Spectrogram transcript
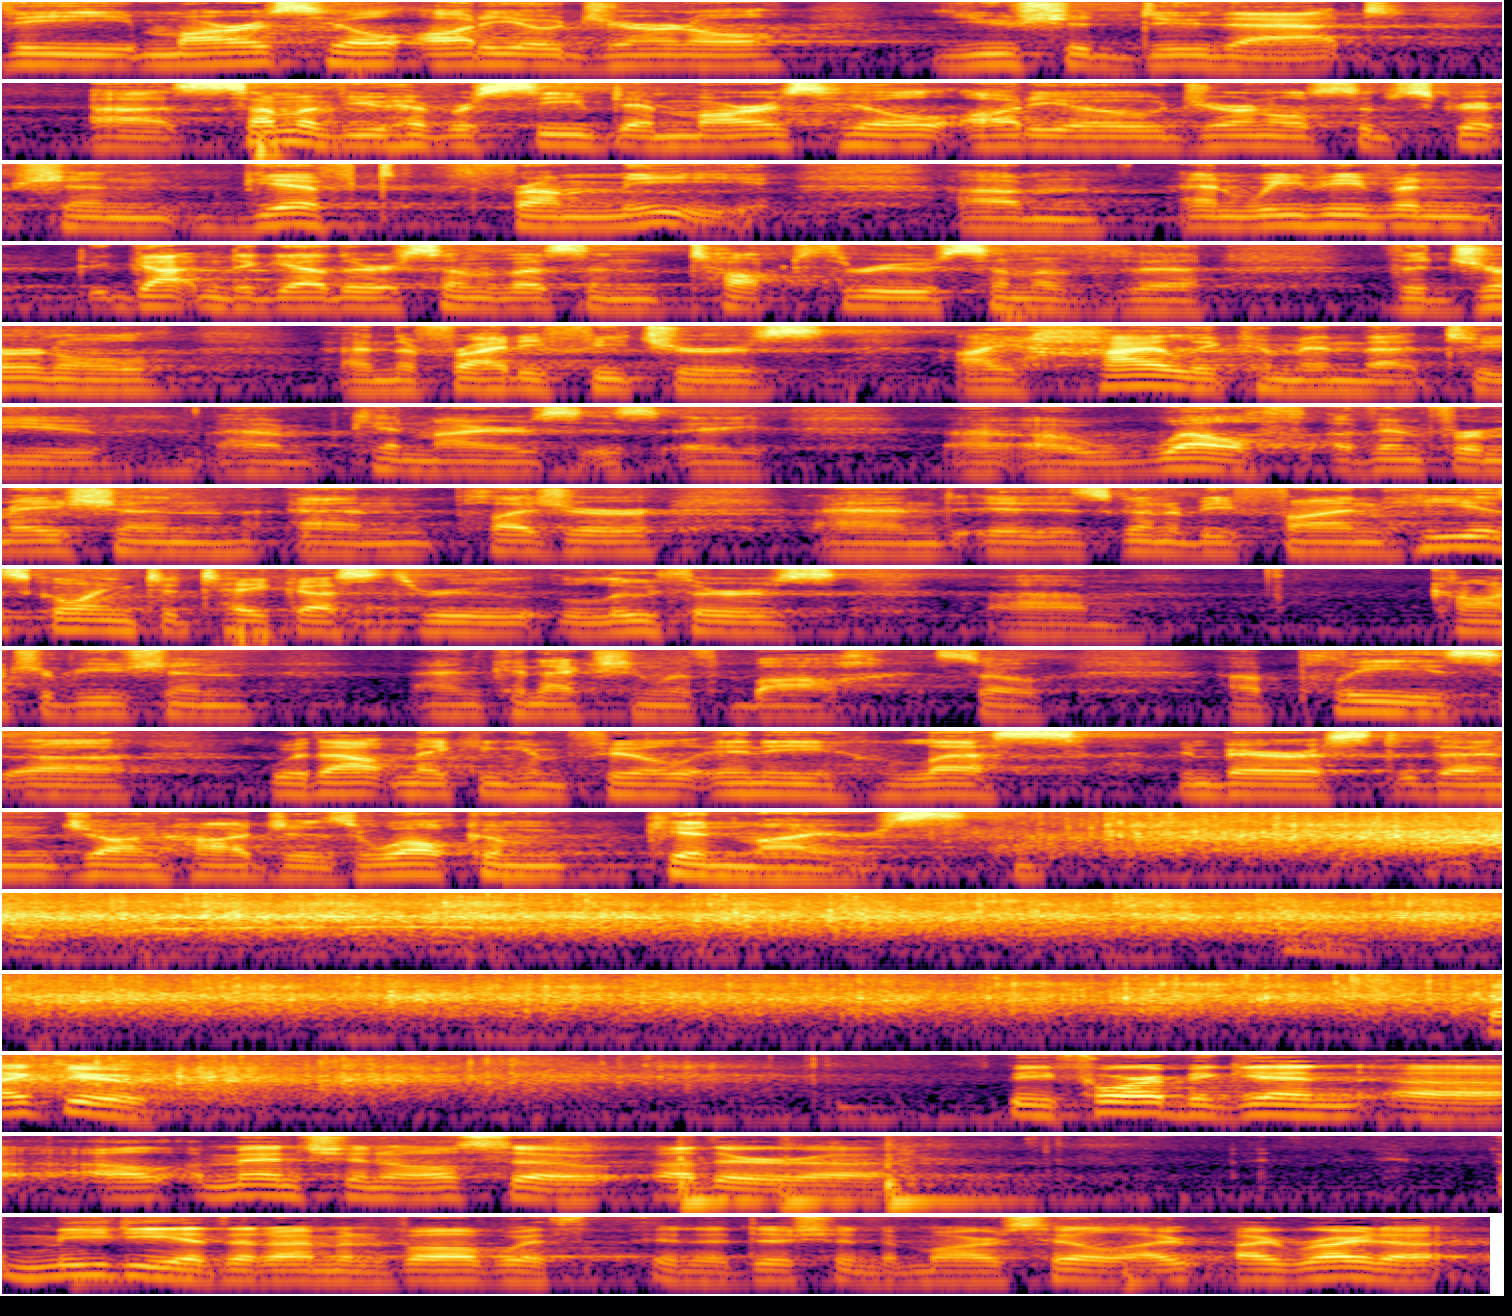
the Mars Hill Audio Journal, you should do that. Uh, some of you have received a Mars Hill Audio Journal subscription gift from me. Um, and we've even gotten together, some of us, and talked through some of the, the journal and the Friday features. I highly commend that to you. Um, Ken Myers is a a wealth of information and pleasure, and it is going to be fun. He is going to take us through Luther's um, contribution and connection with Bach. So uh, please, uh, without making him feel any less embarrassed than John Hodges, welcome Ken Myers. Thank you. Before I begin, uh, I'll mention also other uh, media that I'm involved with in addition to Mars Hill. I, I, write a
